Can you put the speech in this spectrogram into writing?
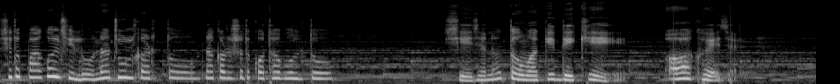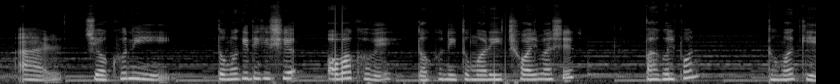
সে তো পাগল ছিল, না চুল কাটতো, না কারোর সাথে কথা বলতো। সে যেন তোমাকে দেখে অবাক হয়ে যায়। আর যখনই তোমাকে দেখে সে অবাক হবে, তখনই তোমার এই ছয় মাসের পাগলপন তোমাকে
